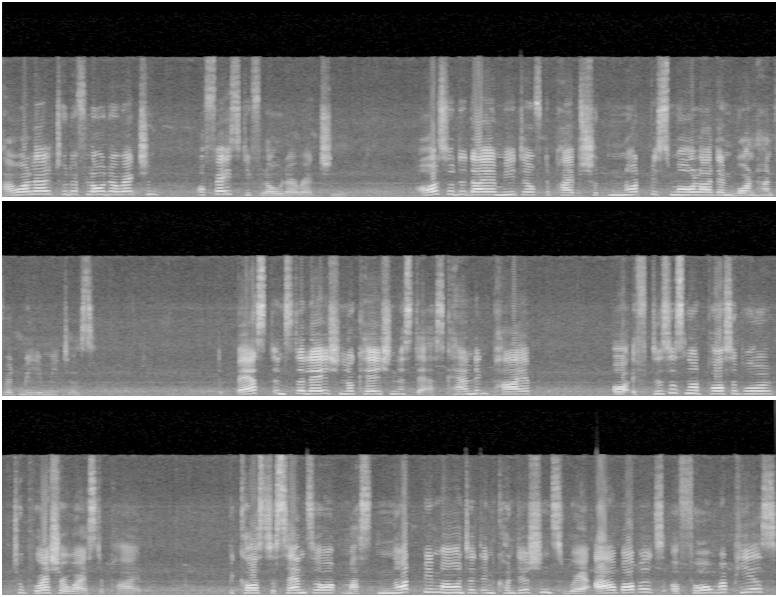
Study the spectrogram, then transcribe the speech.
parallel to the flow direction or face the flow direction. Also the diameter of the pipe should not be smaller than 100 millimeters. The best installation location is the ascending pipe or if this is not possible, to pressurize the pipe. Because the sensor must not be mounted in conditions where air bubbles or foam appears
